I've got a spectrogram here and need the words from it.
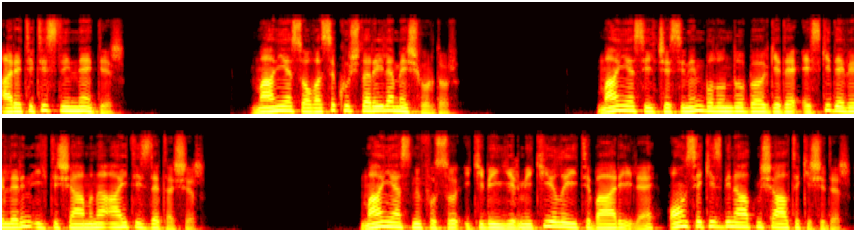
Aretitis linne'dir. Manyas Ovası kuşlarıyla meşhurdur. Manyas ilçesinin bulunduğu bölgede eski devirlerin ihtişamına ait izle taşır. Manyas nüfusu 2022 yılı itibariyle 18.066 kişidir.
